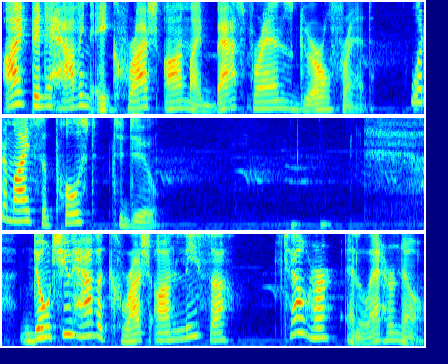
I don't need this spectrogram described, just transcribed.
I've been having a crush on my best friend's girlfriend. What am I supposed to do? Don't you have a crush on Lisa? Tell her and let her know.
